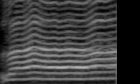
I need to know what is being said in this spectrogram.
لا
